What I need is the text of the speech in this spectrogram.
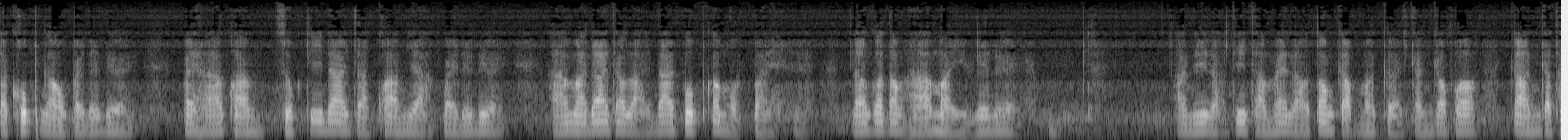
ตะคุบเงาไปเรื่อยๆ ไปหาความสุขที่ได้จากความอยากไปเรื่อยๆ หามาได้เท่าไหร่ได้ปุ๊บก็หมดไป แล้วก็ต้องหาใหม่อยู่เรื่อยๆ อันนี้แหละที่ทำให้เราต้องกลับมาเกิดกันก็เพราะการกระท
